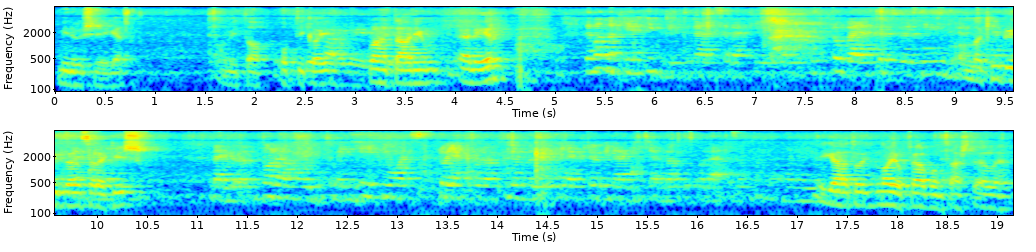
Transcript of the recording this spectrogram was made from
minőséget, amit a optikai planetárium elér. De vannak ilyen hibrid rendszerek is, amik próbálják ötvözni mindent. Vannak hibrid rendszerek is, Meg van olyan, hogy tudom én, 7-8 projektor a különböző helyekről világítják be a nagyon jó. Igen, hát hogy nagyobb felbontást el lehet,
